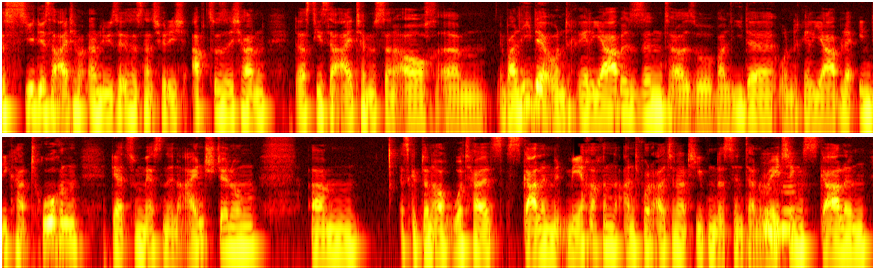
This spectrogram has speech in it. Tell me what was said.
das Ziel dieser Item-Analyse ist es natürlich abzusichern, dass diese Items dann auch ähm, valide und reliabel sind, also valide und reliable Indikatoren der zu messenden Einstellungen. Ähm, es gibt dann auch Urteilsskalen mit mehreren Antwortalternativen, das sind dann mhm. Rating-Skalen.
